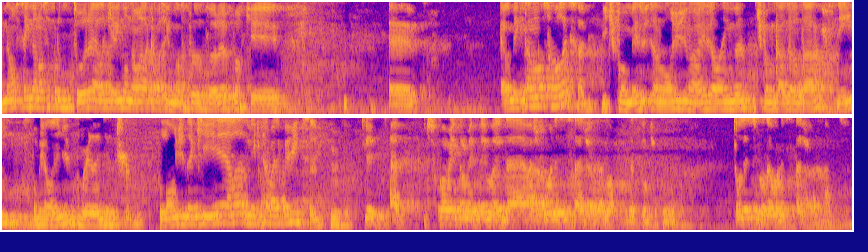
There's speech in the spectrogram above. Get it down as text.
não sendo a nossa produtora, ela querendo ou não, ela acaba sendo nossa produtora porque ela meio que tá no nosso rolê, sabe? E, tipo, mesmo estando longe de nós, ela ainda, tipo, no caso, ela tá em Uberlândia, Uberlândia. longe daqui, ela meio que trabalha com a gente, sabe? É, desculpa me intrometer, mas é, eu acho que é uma necessidade de Florianópolis, assim, tipo. Todo esse lugar é uma necessidade de Florianópolis.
